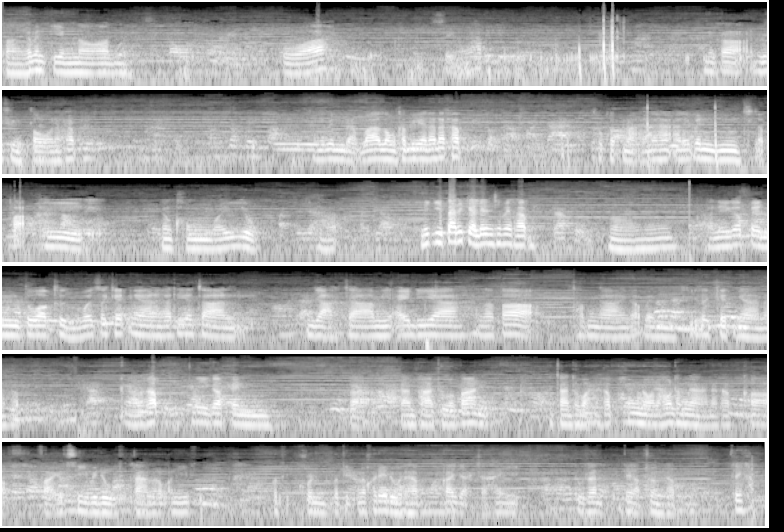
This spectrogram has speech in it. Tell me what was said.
ฝั่งก็เป็นเตียงนอน หัวสือนะครับนี่ก็อันนี่สิงโตนะครับอันนี้เป็นแบบว่าลงทะเบียนแล้วนะครับถูกกฎหมายนะฮะอันนี้เป็นศิลปะที่ยังคงไว้อยู่นะฮะนี่กีตาร์ที่แกเล่นใช่ไหมครับครับผมอ๋ออันนี้ก็เป็นตัวขึงไว้สเก็ตงานนะครับที่อาจารย์อยากจะมีไอเดียแล้วก็ ทำงานก็เป็นที่สเก็ตงานนะครับเอาละครับนี่ก็เป็นการพาทัวร์บ้านอาจารย์ถวัลนะครับ ห้องนอนและห้องทำงานนะครับ ก็ฝาก FC ไปดูติดตามนะครับ อันนี้ปกติคนปกติไม่ค่อยได้ดูนะครับ ก็อยากจะให้ทุกท่านได้รับชมครับเช่ครับ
